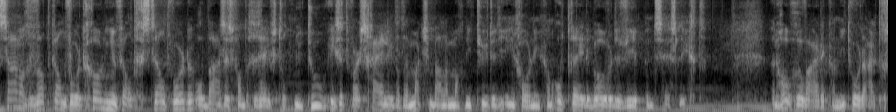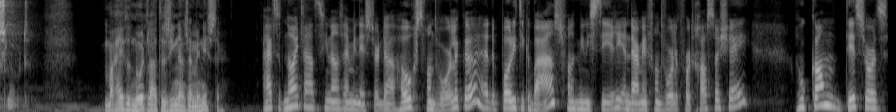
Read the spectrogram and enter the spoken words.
Samengevat kan voor het Groningenveld gesteld worden op basis van de gegevens tot nu toe is het waarschijnlijk dat de maximale magnitude die in Groningen kan optreden boven de 4,6 ligt. Een hogere waarde kan niet worden uitgesloten. Maar hij heeft het nooit laten zien aan zijn minister. Hij heeft het nooit laten zien aan zijn minister, de hoogst verantwoordelijke, de politieke baas van het ministerie en daarmee verantwoordelijk voor het gasdossier. Hoe kan dit soort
